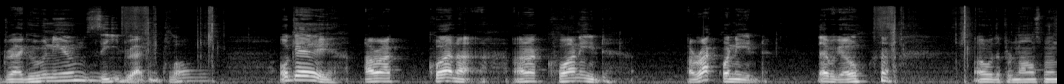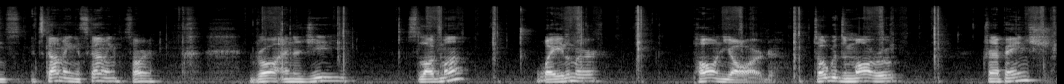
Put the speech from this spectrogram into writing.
Dragonium, Z Dragon Claw. Okay, Araquana, Araquanid, Araquanid. There we go. oh, the pronouncements. It's coming, it's coming. Sorry. Draw energy. Slugma, Wailmer, Pawniard, Togedemaru, Trapinch.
